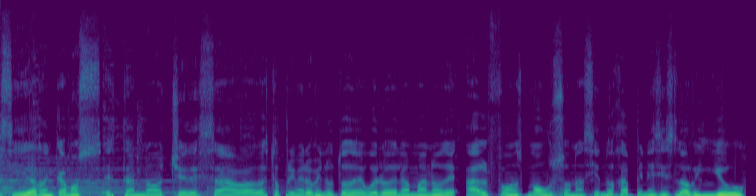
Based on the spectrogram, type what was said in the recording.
Así arrancamos esta noche de sábado, estos primeros minutos de vuelo de la mano de Alphonse Mouson haciendo Happiness is Loving You.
